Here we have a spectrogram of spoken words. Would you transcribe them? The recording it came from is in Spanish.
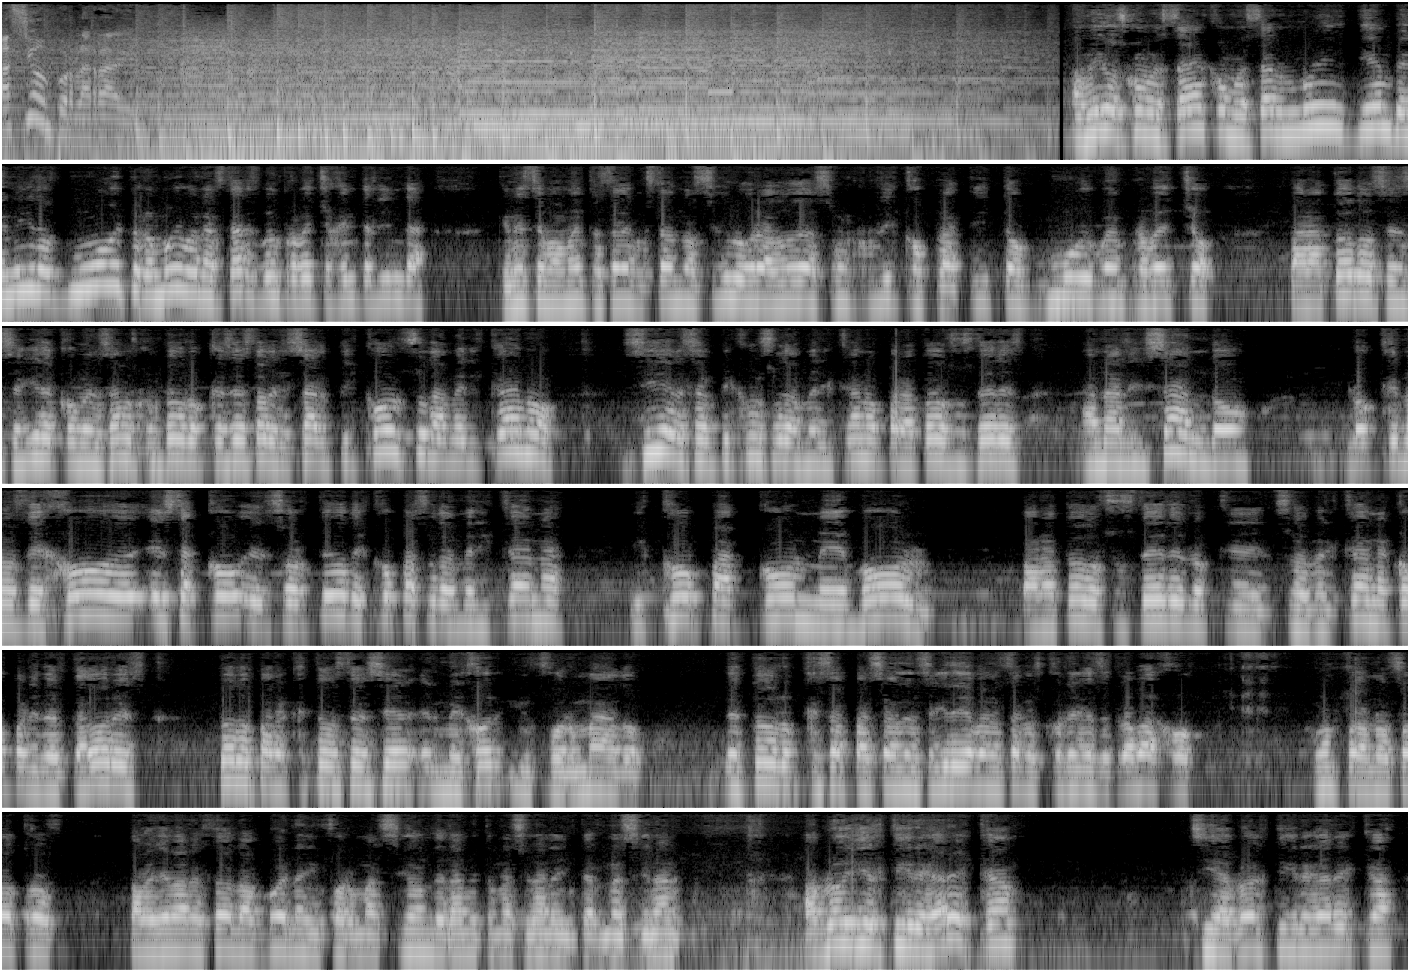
Pasión por la radio. Amigos, ¿cómo están? ¿Cómo están? Muy bienvenidos, muy, pero muy buenas tardes. Buen provecho, gente linda, que en este momento está degustando, sin lugar a dudas, un rico platito. Muy buen provecho para todos. Enseguida comenzamos con todo lo que es esto del salpicón sudamericano. Sí, el salpicón sudamericano para todos ustedes, analizando lo que nos dejó esta el sorteo de Copa Sudamericana y Copa Conmebol para todos ustedes, lo que Sudamericana, Copa Libertadores, todo para que todos ustedes sean el mejor informado de todo lo que está pasando. Enseguida ya van a estar los colegas de trabajo junto a nosotros para llevarles toda la buena información del ámbito nacional e internacional. Habló hoy el Tigre Gareca, sí, habló el Tigre Gareca,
